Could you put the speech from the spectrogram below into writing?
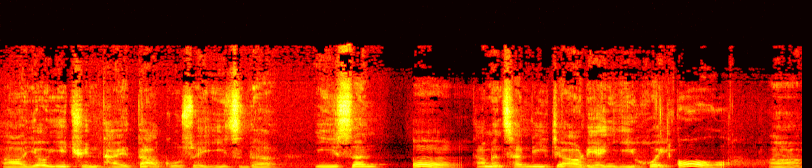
啊，由一群台大骨髓移植的医生，嗯，他们成立叫联谊会，哦，啊，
